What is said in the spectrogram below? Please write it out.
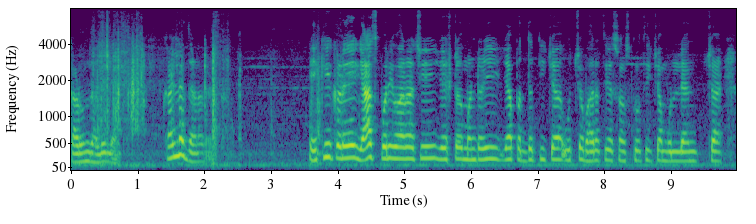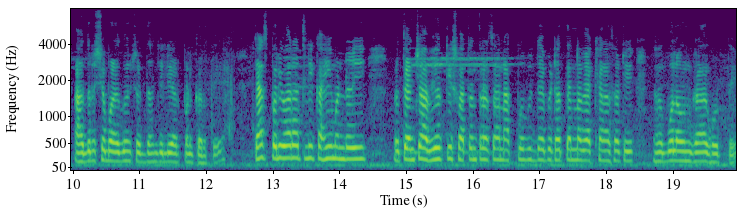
काढून झालेल्या आहेत. काढल्याच जाणार आहेत. एकीकडे याच परिवाराची ज्येष्ठ मंडळी ज्या पद्धतीच्या उच्च भारतीय संस्कृतीच्या मूल्यांच्या आदर्श बाळगून श्रद्धांजली अर्पण करते. त्याच परिवारातली काही मंडळी त्यांच्या अभिव्यक्ती स्वातंत्र्याचा नागपूर विद्यापीठात त्यांना व्याख्यानासाठी बोलावून गळा घोटते.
